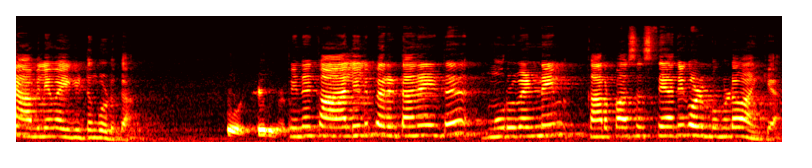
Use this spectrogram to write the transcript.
രാവിലെയും വൈകിട്ടും കൊടുക്കാം. പിന്നെ കാലിൽ പുരട്ടാനായിട്ട് മുറിവെണ്ണയും കാർപ്പാസസ്ത്യാദി കുഴമ്പും കൂടെ വാങ്ങിക്കാം.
